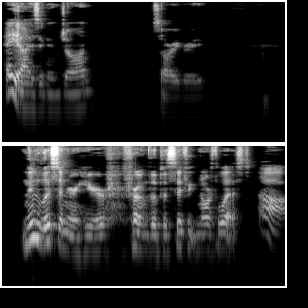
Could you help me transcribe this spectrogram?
Hey, Isaac and John. Sorry, Grady. New listener here from the Pacific Northwest. Ah,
